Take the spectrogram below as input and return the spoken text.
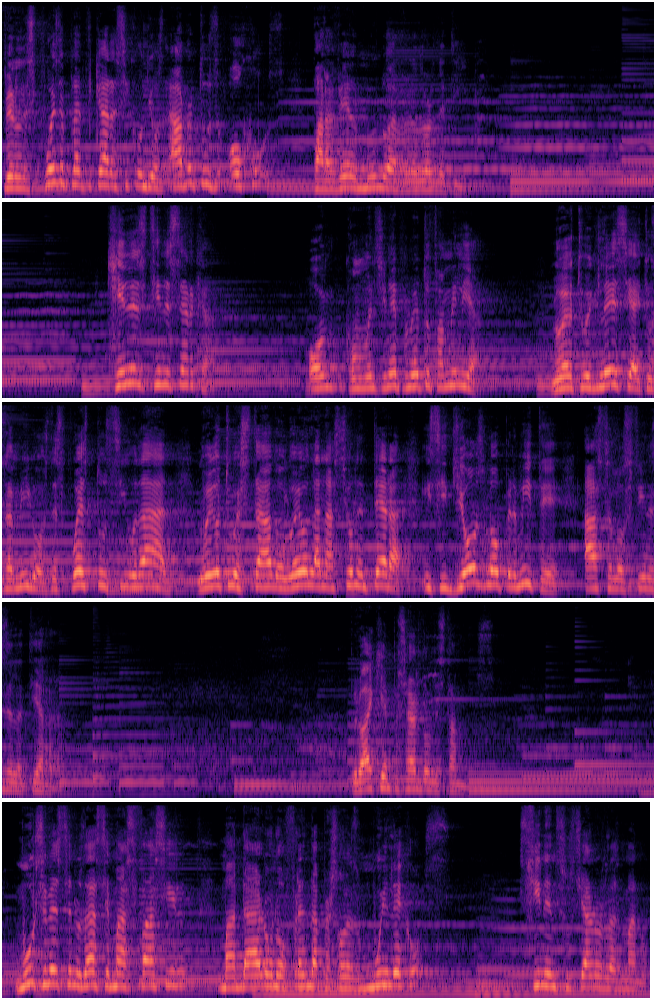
Pero después de platicar así con Dios, abre tus ojos para ver el mundo alrededor de ti. ¿Quiénes tienes cerca? Como mencioné, primero tu familia, luego tu iglesia y tus amigos, después tu ciudad, luego tu estado, luego la nación entera y si Dios lo permite, hasta los fines de la tierra. Pero hay que empezar donde estamos. Muchas veces nos hace más fácil mandar una ofrenda a personas muy lejos sin ensuciarnos las manos.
